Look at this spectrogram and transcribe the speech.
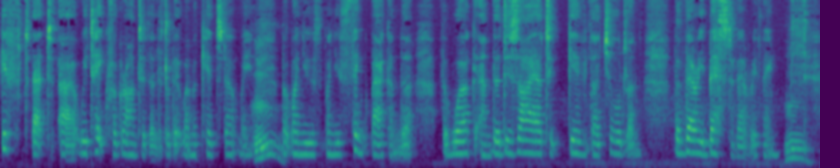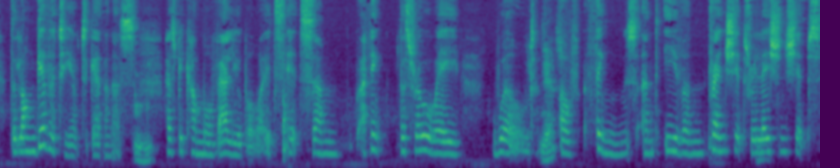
gift that uh, we take for granted a little bit when we're kids, don't we? But when you when you think back and the the work and the desire to give the children the very best of everything, the longevity of togetherness has become more valuable. It's it's um, I think the throwaway world Yes. of things and even friendships, relationships.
